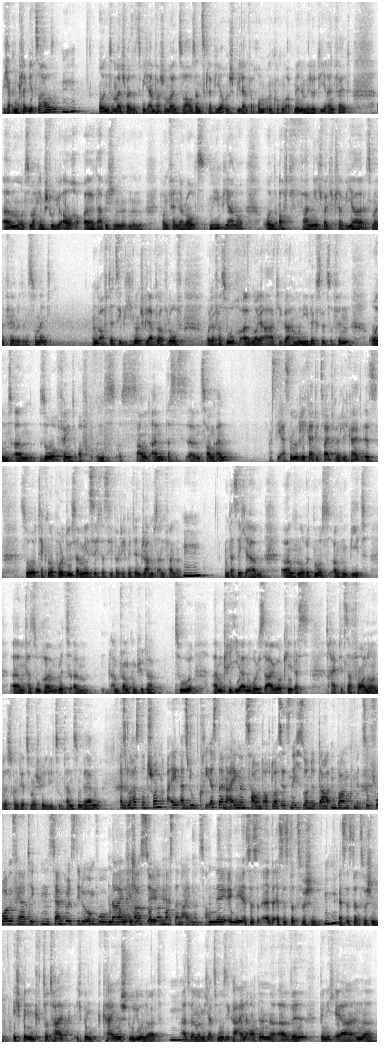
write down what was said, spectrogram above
ich habe ein Klavier zu Hause. Mhm. Und manchmal setze ich mich einfach schon mal zu Hause ans Klavier und spiele einfach rum und gucke, ob mir eine Melodie einfällt. Ähm, und das mache ich im Studio auch. Äh, da habe ich einen, einen, von Fender Rhodes, ein mhm. E-Piano. Und oft fange ich, weil ich Klavier ist mein Favorite-Instrument. Und oft setze ich mich hin und spiele einfach auf Lof oder versuche äh, neuartige Harmoniewechsel zu finden. Und ähm, so fängt oft ein Sound an, das ist äh, ein Song an. Das ist die erste Möglichkeit. Die zweite Möglichkeit ist so Techno-Producer-mäßig, dass ich wirklich mit den Drums anfange. Mhm. Und dass ich ähm, irgendeinen Rhythmus, irgendeinen Beat ähm, versuche mit ähm, am Drumcomputer zu ähm, kreieren, wo ich sage, okay, das treibt jetzt nach vorne und das könnte jetzt zum Beispiel ein Lied zum Tanzen werden. Also du hast dann schon, also du kreierst deinen eigenen Sound auch. Du hast jetzt nicht so eine Datenbank mit so vorgefertigten Samples, die du irgendwo Nein, gekauft hast, sondern äh, machst deinen eigenen Sound. Nee, es ist, äh, es ist dazwischen. Mhm. Es ist dazwischen. Ich bin total, ich bin kein Studio-Nerd. Mhm. Also wenn man mich als Musiker einordnen äh, will, bin ich eher ein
